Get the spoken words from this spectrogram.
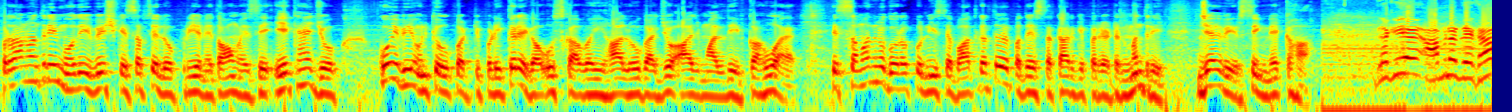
प्रधानमंत्री मोदी विश्व के सबसे लोकप्रिय नेताओं में से एक हैं जो कोई भी उनके ऊपर टिप्पणी करेगा, उसका वही हाल होगा जो आज मालदीव का हुआ है। इस संबंध में गोरखपुर न्यूज़ से बात करते हुए प्रदेश सरकार के पर्यटन मंत्री जयवीर सिंह ने कहा। देखिए, आपने देखा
